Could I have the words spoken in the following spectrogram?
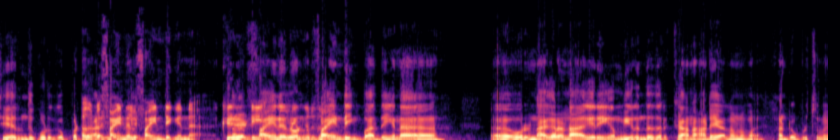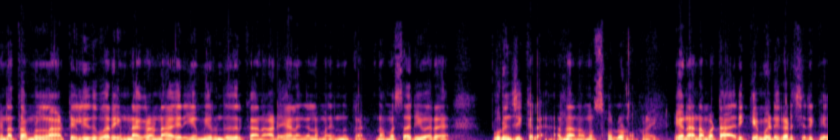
சேர்ந்து கொடுக்கப்பட்ட ஃபைனல் ஃபைண்டிங் என்ன? ஃபைனல் ஃபைண்டிங் பார்த்தீங்கன்னா ஒரு நகர நாகரிகம் இருந்ததற்கான அடையாளம் நம்ம கண்டுபிடிச்சிருக்கோம். ஏன்னா தமிழ்நாட்டில் இதுவரையும் நகர நாகரிகம் இருந்ததற்கான அடையாளங்கள் நம்ம இன்னும் நம்ம சரிவர புரிஞ்சிக்கல. அதான் நம்ம சொல்லணும். ஏன்னா நம்மகிட்ட அரிக்கமேடு கிடச்சிருக்கு.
